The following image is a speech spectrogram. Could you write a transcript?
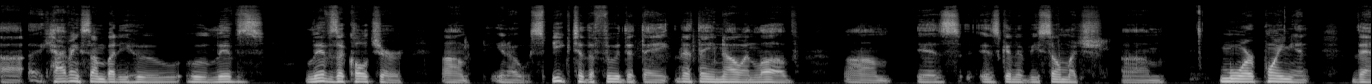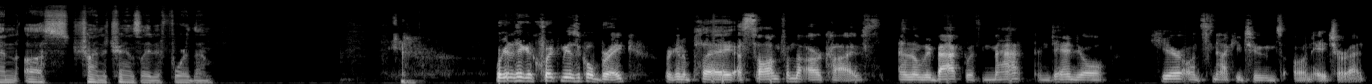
uh, having somebody who who lives lives a culture, um, you know, speak to the food that they that they know and love, um, is is going to be so much um, more poignant than us trying to translate it for them. We're going to take a quick musical break. We're going to play a song from the archives, and then we'll be back with Matt and Daniel here on Snacky Tunes on HRN.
